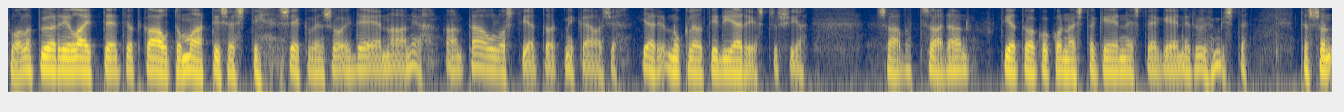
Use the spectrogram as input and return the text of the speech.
tuolla pyörii laitteet, jotka automaattisesti sekvensoi DNA ja antaa ulos tietoa, että mikä on se jär, nukleotidijärjestys ja saavat, saadaan tietoa kokonaista geeneistä ja geeniryhmistä. Tässä on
